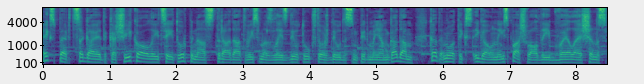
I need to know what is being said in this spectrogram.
Eksperti sagaida, ka šī koalīcija turpinās strādāt vismaz līdz 2021. gadam, kad notiks Igaunijas pašvaldība. Pašvaldību vēlēšanas.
